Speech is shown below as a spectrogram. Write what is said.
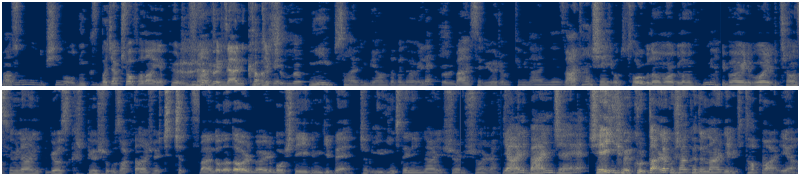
Ben Mas- ne oldu bir şey oldum. Kız bacak şov falan yapıyorum şu an. Evet, feminenlik bir niye yükseldim bir anda ben öyle. öyle Ben seviyorum feminenliği. Zaten şey o sorgulama morgulama dedim ya. Bir böyle böyle bir trans feminenlik bir göz kırpıyor şu uzaktan şöyle çıt çıt. Ben de ona doğru böyle boş değilim gibi. Çok ilginç deneyimler yaşıyorum şu ara. Yani bence şey gibi Kurtlarla Koşan Kadınlar diye bir kitap var ya.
